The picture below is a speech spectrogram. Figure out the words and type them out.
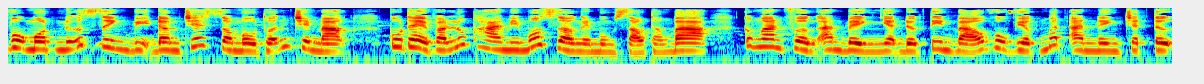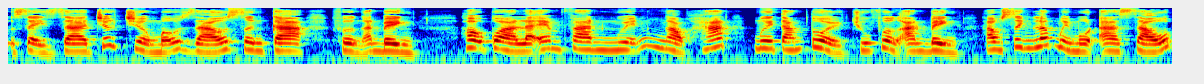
vụ một nữ sinh bị đâm chết do mâu thuẫn trên mạng. Cụ thể vào lúc 21 giờ ngày 6 tháng 3, Công an phường An Bình nhận được tin báo vụ việc mất an ninh trật tự xảy ra trước trường mẫu giáo Sơn Ca, phường An Bình. Hậu quả là em Phan Nguyễn Ngọc Hát, 18 tuổi, chú phường An Bình, học sinh lớp 11A6,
